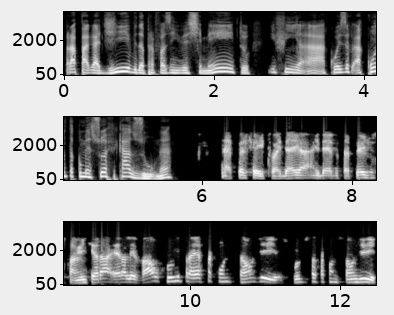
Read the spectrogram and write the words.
para pagar dívida, para fazer investimento, enfim, a, a, coisa, a conta começou a ficar azul, né? É perfeito. A ideia, a ideia do fair play justamente era, era levar o clube para essa condição de os clubes essa condição de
